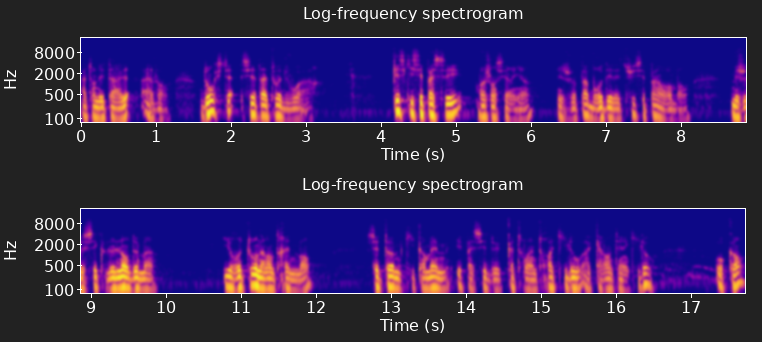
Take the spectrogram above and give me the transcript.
à ton état avant. Donc c'est à toi de voir. Qu'est-ce qui s'est passé? Moi, j'en sais rien. Et je veux pas broder là-dessus, c'est pas un roman. Mais je sais que le lendemain, il retourne à l'entraînement. Cet homme qui, quand même, est passé de 83 kilos à 41 kilos au camp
